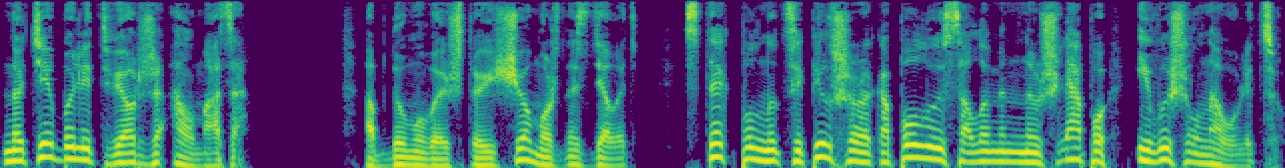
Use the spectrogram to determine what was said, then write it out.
но те были тверже алмаза. Обдумывая, что еще можно сделать, Стэкпул нацепил широкополую соломенную шляпу и вышел на улицу.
